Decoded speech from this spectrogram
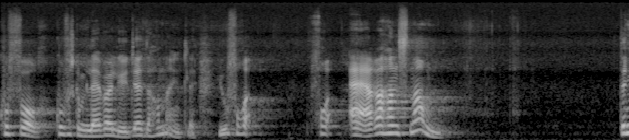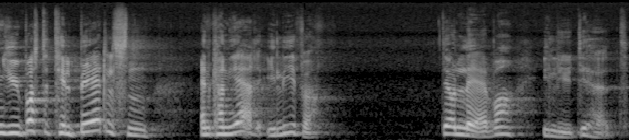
Hvorfor, hvorfor skal vi leve i lydighet til Han? egentlig? Jo, for å, for å ære Hans navn. Den djupeste tilbedelsen en kan gjøre i livet, det er å leve i lydighet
